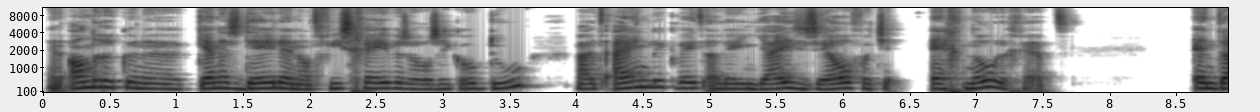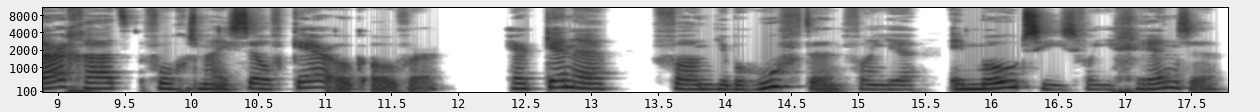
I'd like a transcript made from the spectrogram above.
En anderen kunnen kennis delen en advies geven, zoals ik ook doe, maar uiteindelijk weet alleen jij zelf wat je echt nodig hebt. En daar gaat volgens mij self-care ook over. Herkennen van je behoeften, van je emoties, van je grenzen.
